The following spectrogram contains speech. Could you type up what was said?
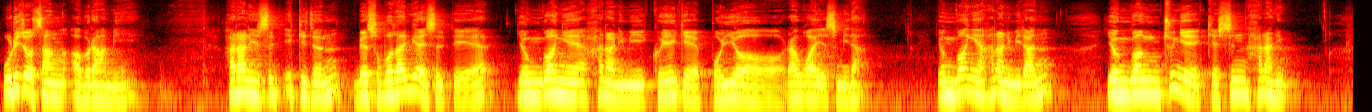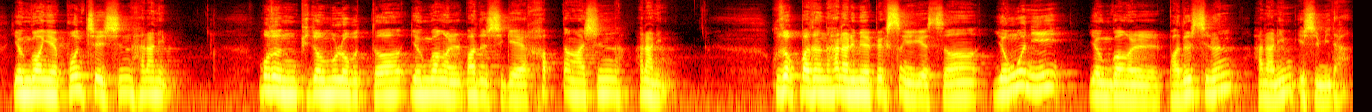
우리 조상 아브라함이 하란이 있기 전 메소포다미아 있을 때에 영광의 하나님이 그에게 보여라고 하였습니다. 영광의 하나님이란 영광 중에 계신 하나님, 영광의 본체이신 하나님, 모든 피조물로부터 영광을 받으시기에 합당하신 하나님, 구속받은 하나님의 백성에게서 영원히 영광을 받으시는 하나님이십니다.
